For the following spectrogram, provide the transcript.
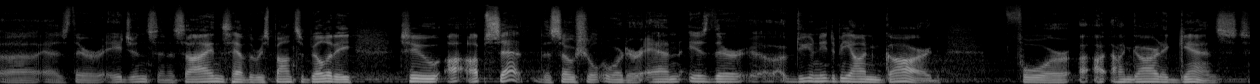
uh, as their agents and assigns, have the responsibility to uh, upset the social order? And is there, uh, do you need to be on guard for, uh, uh on guard against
